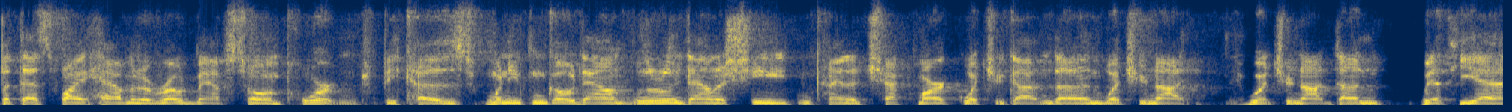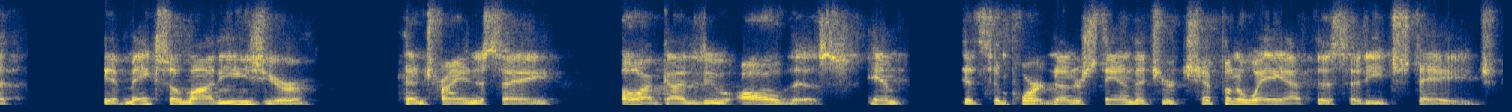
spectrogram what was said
But that's why having a roadmap so important because when you can go down literally down a sheet and kind of check mark what you've gotten done, what you're not, what you're not done with yet, it makes it a lot easier than trying to say, "Oh, I've got to do all this." And it's important to understand that you're chipping away at this at each stage.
